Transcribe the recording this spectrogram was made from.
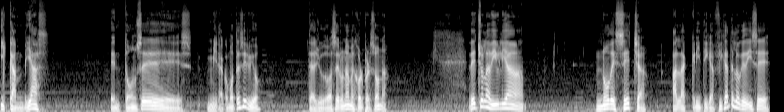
y cambias, entonces, mira cómo te sirvió. Te ayudó a ser una mejor persona. De hecho, la Biblia no desecha a la crítica. Fíjate lo que dice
